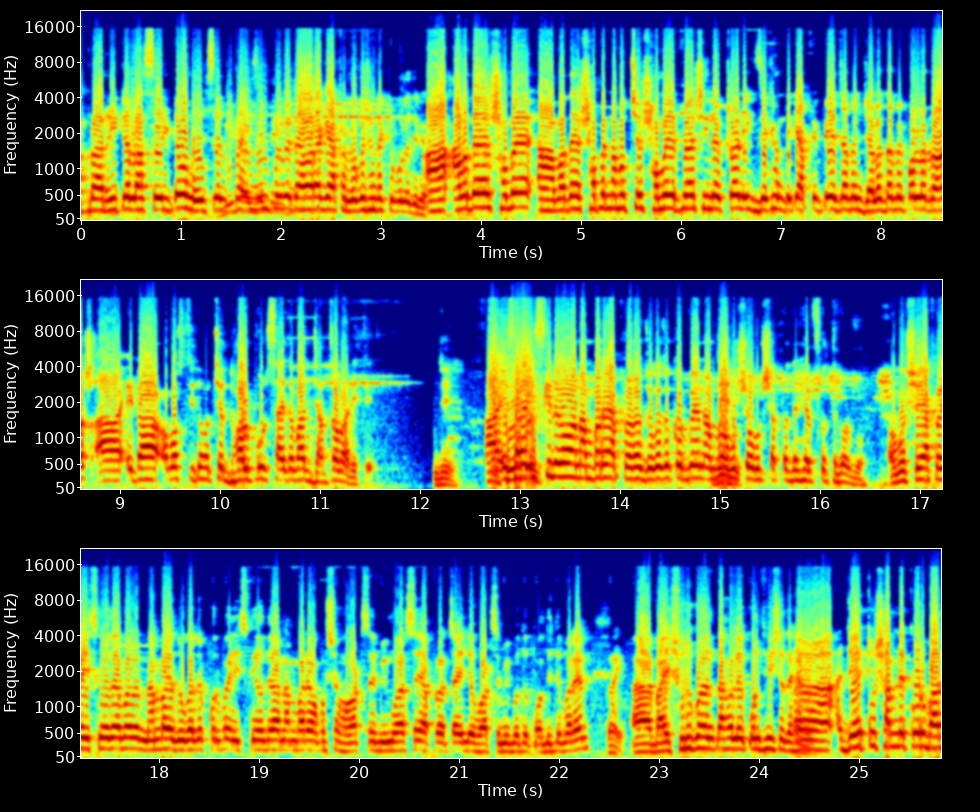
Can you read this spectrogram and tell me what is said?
আপনার রিটেলার সেলটাও হোলসেল প্রাইস মূল পর্বে যাওয়ার আগে আপনার লোকেশনটা একটু বলে দিবেন। আমাদের সময় আমাদের শপের নাম হচ্ছে সময়ের প্রয়াস ইলেকট্রনিক যেখান থেকে আপনি পেয়ে যাবেন জলদামে পল্লর রস। এটা অবস্থিত হচ্ছে ধলপুর সাইদাবাদ যাত্রাবাড়িতে। জি। আহ, এছাড়া স্ক্রিনে দেওয়া নাম্বারে আপনারা যোগাযোগ করবেন আমরা জি, জি। অবশ্যই অবশ্যই আপনাদের হেল্প করতে পারব। অবশ্যই আপনার স্ক্রিনে দেওয়া নাম্বারে যোগাযোগ করবেন স্ক্রিনে দেওয়া নাম্বারে অবশ্যই হোয়াটসঅ্যাপ ইমো আছে আপনারা চাইলে হোয়াটসঅ্যাপ ইমোতে কল দিতে পারেন। ভাই শুরু করেন তাহলে কোন ফিসটা দেখাবেন? যেহেতু সামনে কোরবান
